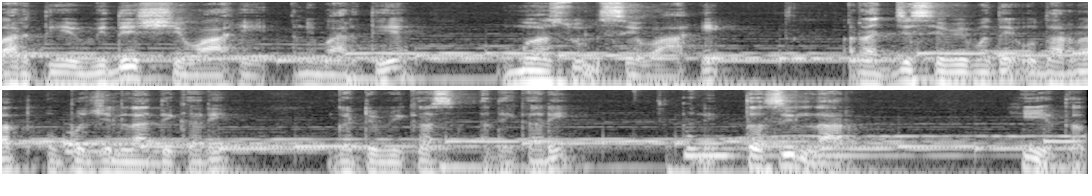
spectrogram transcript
भारतीय विदेश सेवा आहे आणि भारतीय महसूल सेवा आहे. राज्यसेवेमध्ये उदाहरणार्थ उपजिल्हाधिकारी गटविकास अधिकारी आणि तहसीलदार ही येतात.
